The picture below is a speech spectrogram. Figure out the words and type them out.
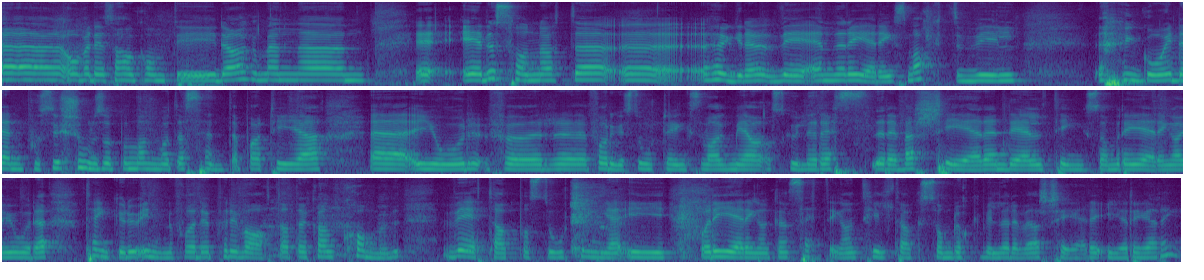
eh, over det som har kommet i dag. Men eh, er det sånn at Høyre ved en regjeringsmakt vil gå i den posisjonen som på mange måter Senterpartiet eh, gjorde før eh, forrige stortingsvalg, med å skulle reversere en del ting som regjeringa gjorde. Tenker du innenfor det private at det kan komme vedtak på Stortinget i, og regjeringa kan sette i gang tiltak som dere vil reversere i regjering?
